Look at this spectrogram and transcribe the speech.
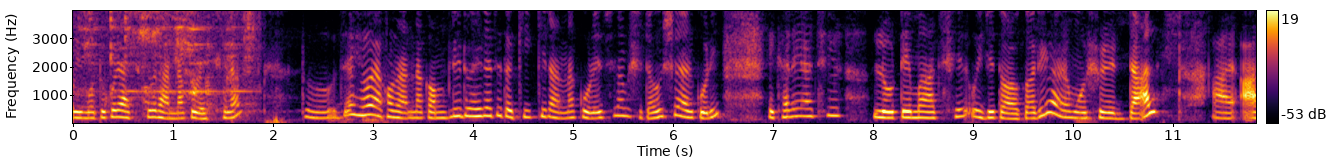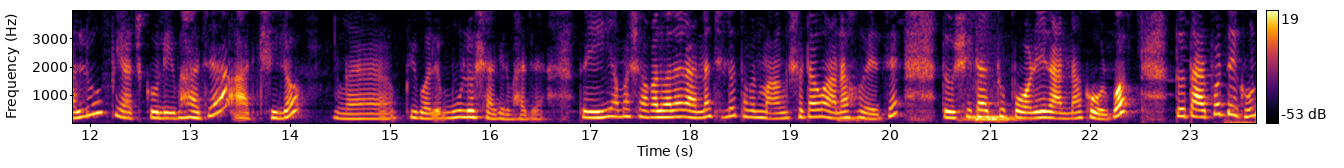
ওই মতো করে আজকেও রান্না করেছিলাম। তো যাই হোক, এখন রান্না কমপ্লিট হয়ে গেছে, তো কী কী রান্না করেছিলাম সেটাও শেয়ার করি। এখানে আছে লোটে মাছের ওই যে তরকারি আর মসুরের ডাল, আর আলু, পেঁয়াজকলি ভাজা, আর ছিল কী বলে, মূলো শাকের ভাজা। তো এই আমার সকালবেলা রান্না ছিল, তবে মাংসটাও আনা হয়েছে। তো সেটা একটু পরে রান্না করব। তো তারপর দেখুন,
